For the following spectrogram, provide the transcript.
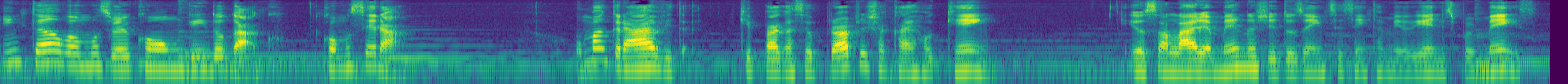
Então vamos ver com o Gendogaku. Como será? Uma grávida que paga seu próprio Shakai Hoken e o salário é menos de 260 mil ienes por mês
